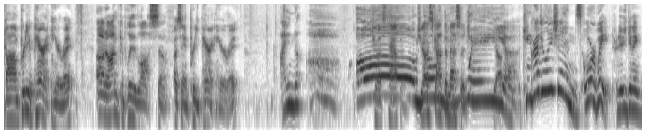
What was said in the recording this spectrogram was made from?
Um, pretty apparent here, right? oh no, I'm completely lost. So I was saying pretty parent here, right? I didn't know. Oh, Just happened. Just no got the message. Way. Yep. Congratulations. Or wait, are you gonna?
